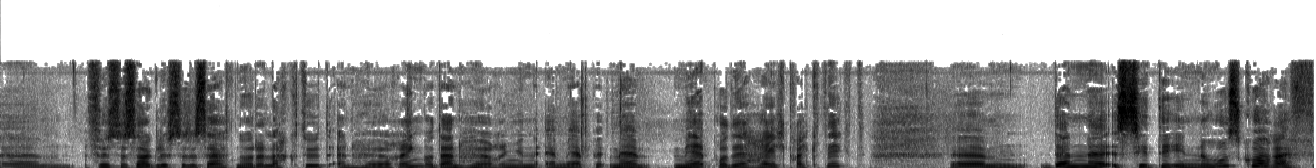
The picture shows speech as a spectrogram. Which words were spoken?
Um, først så har jeg lyst til å si at Nå er det lagt ut en høring, og den høringen er med, med, med på det helt riktig. Um, den eh, sitter inne hos KrF,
